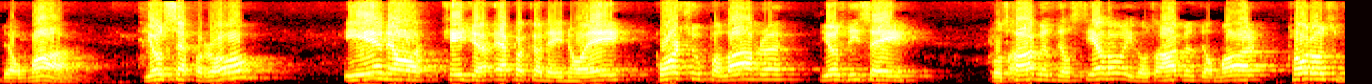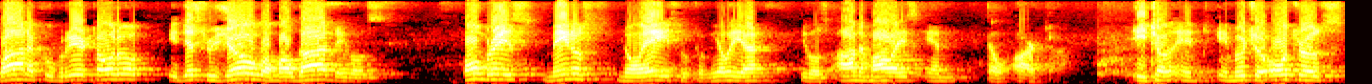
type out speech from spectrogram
del mar. Dios separó y en aquella época de Noé, por su palabra, Dios dice, los aguas del cielo y los aguas del mar, todos van a cubrir todo y destruyó la maldad de los hombres, menos Noé y su familia y los animales en el arca. Y, en muchos otros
